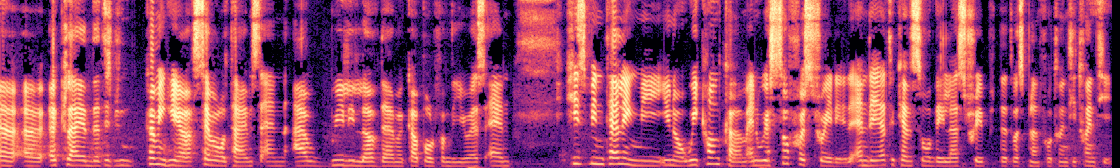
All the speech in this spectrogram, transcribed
a, a, client that has been coming here several times, and I really love them. A couple from the US, and he's been telling me, you know, we can't come, and we're so frustrated, and they had to cancel their last trip that was planned for 2020.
